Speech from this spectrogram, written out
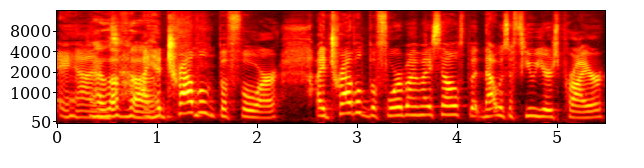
and I love that. I had traveled before. I had traveled before by myself, but that was a few years prior.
